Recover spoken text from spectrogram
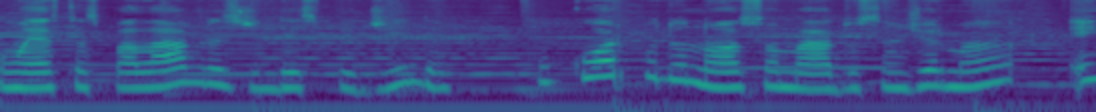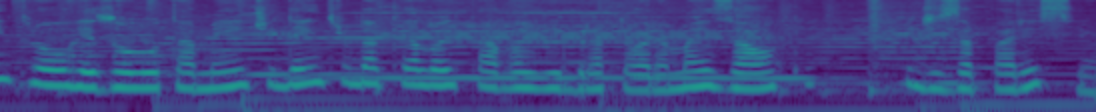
Com estas palavras de despedida, o corpo do nosso amado Saint Germain entrou resolutamente dentro daquela oitava vibratória mais alta e desapareceu.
